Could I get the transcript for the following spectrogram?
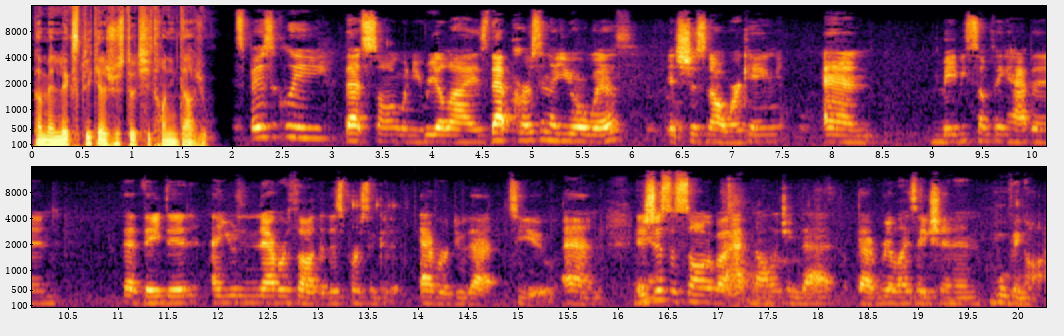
comme elle l'explique à juste titre en interview. It's basically that song when you realize that person that you were with it's just not working and maybe something happened that they did and you never thought that this person could ever do that to you and it's just a song about acknowledging that that realization and moving on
